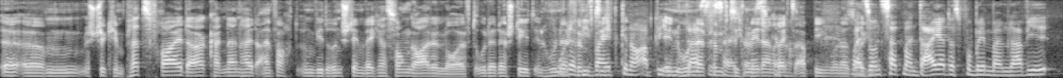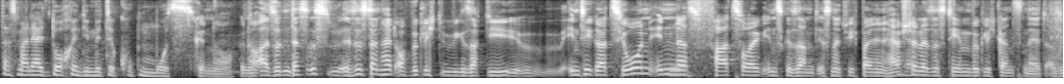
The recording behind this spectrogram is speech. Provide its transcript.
äh, ähm, Stückchen Platz frei. Da kann dann halt einfach irgendwie drinstehen, welcher Song gerade läuft. Oder der steht in 150, weit, genau, in 150 halt Metern das, rechts genau. abbiegen oder so. Weil sonst hat man da ja das Problem beim Navi, dass man halt doch in die Mitte gucken muss. Genau, genau. Also das ist, es ist dann halt auch wirklich, wie gesagt, die Integration in mhm. das Fahrzeug insgesamt ist natürlich bei den Herstellersystemen wirklich ganz nett. Also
